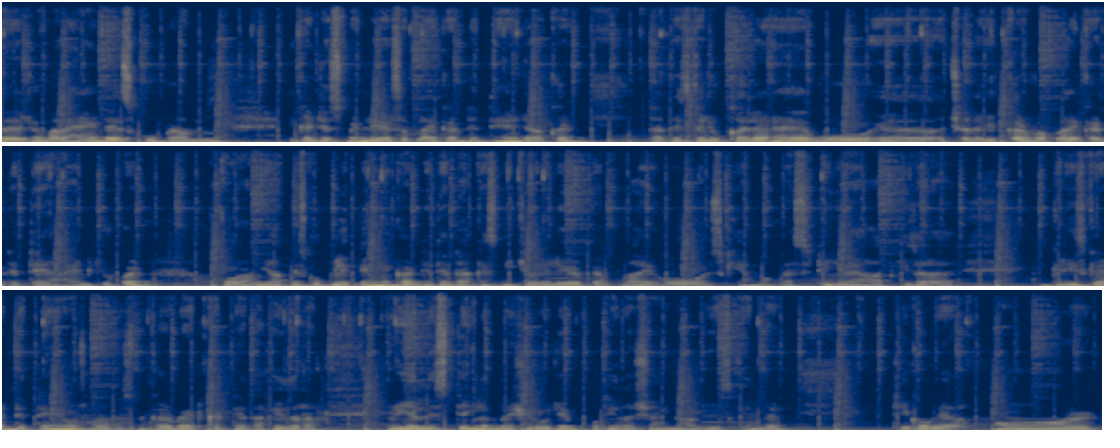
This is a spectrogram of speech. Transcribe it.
जो हमारा हैंड है, इसको ऊपर हम एक एडजस्टमेंट लेयर अप्लाई कर देते हैं जाकर ताकि इसका जो कलर है वो अच्छा लगे। कर्व अप्लाई कर देते हैं हैंड के ऊपर और हम यहाँ पे इसको क्लिपिंग में कर देते हैं ताकि इस नीचे वाली लेयर पे अप्लाई हो और इसकी हम ओपेसिटी जो है हाथ की ज़रा इंक्रीज़ कर देते हैं और थोड़ा सा इसमें कर्व ऐड करते हैं ताकि ज़रा रियलिस्टिक लगना शुरू हो जाए। बहुत ही ज़्यादा शाइन आ गई इसके अंदर। ठीक हो गया और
